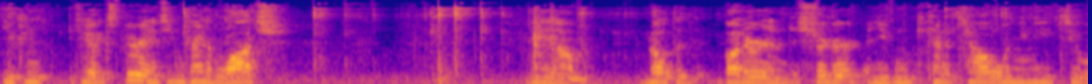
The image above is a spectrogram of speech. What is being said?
you can, if you have experience, you can kind of watch the um, melted butter and sugar, and you can kind of tell when you need to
